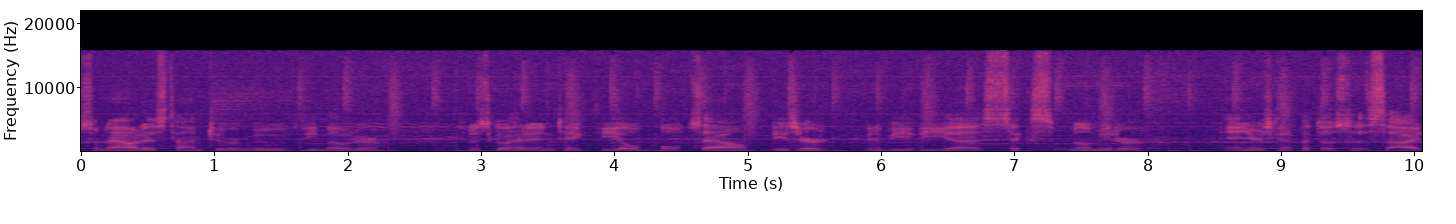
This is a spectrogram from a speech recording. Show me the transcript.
So now it is time to remove the motor. So just go ahead and take the old bolts out. These are going to be the uh, 6 millimeter, and you're just going to put those to the side.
